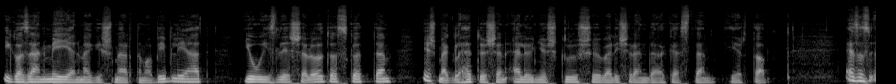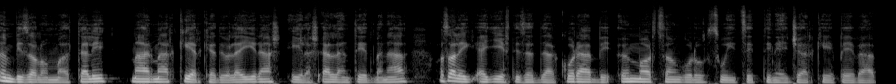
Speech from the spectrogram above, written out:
Igazán mélyen megismertem a Bibliát, jó ízléssel öltözködtem, és meglehetősen előnyös külsővel is rendelkeztem, írta. Ez az önbizalommal teli, már-már kérkedő leírás éles ellentétben áll az alig egy évtizeddel korábbi önmarcangoló szuicid tinédzser képével.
